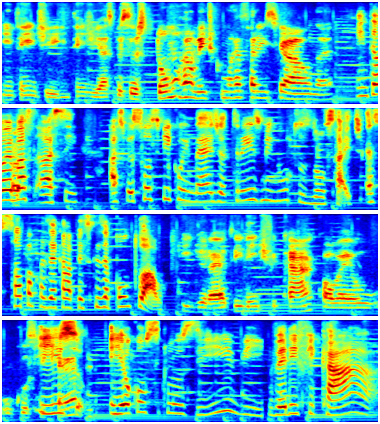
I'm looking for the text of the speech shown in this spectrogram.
Entendi, entendi. As pessoas tomam realmente como referencial, né? Então é bastante. Assim, as pessoas ficam em média três minutos no site. É só para fazer aquela pesquisa pontual. E direto identificar qual é o, o curso que Isso. quer. E eu consigo, inclusive, verificar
